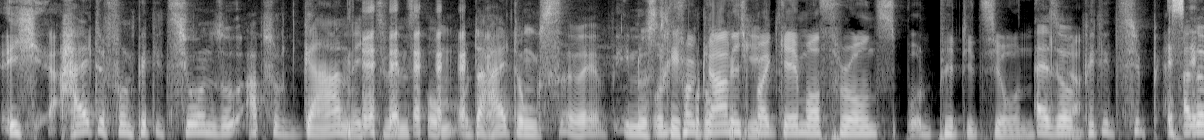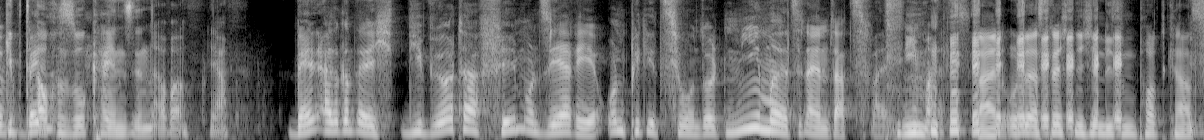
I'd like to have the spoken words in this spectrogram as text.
ich halte von Petitionen so absolut gar nichts, wenn es um Unterhaltungsindustrie Und von gar nicht geht. bei Game of Thrones und Petitionen. also ja. Petition. Es also ergibt wenn, auch so keinen Sinn, aber ja. Wenn, also ganz ehrlich, die Wörter Film und Serie und Petition sollten niemals in einem Satz fallen. Niemals. Nein, und erst recht nicht in diesem Podcast.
